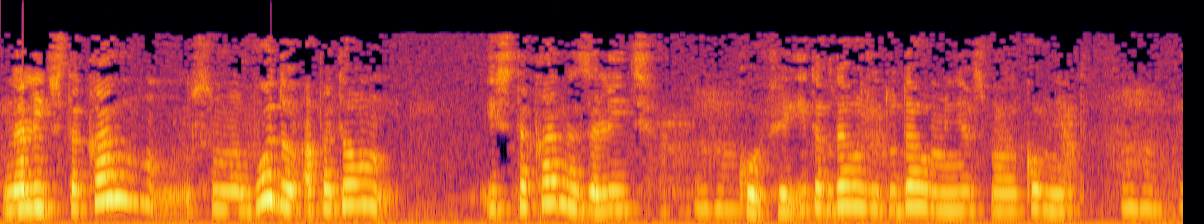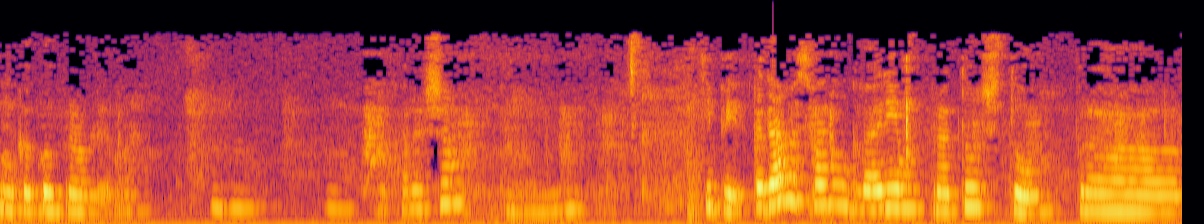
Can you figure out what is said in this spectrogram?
налить в стакан воду, а потом из стакана залить кофе. И тогда уже туда у меня с молоком нет никакой проблемы. Хорошо? Теперь, когда мы с вами говорим про то, что про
